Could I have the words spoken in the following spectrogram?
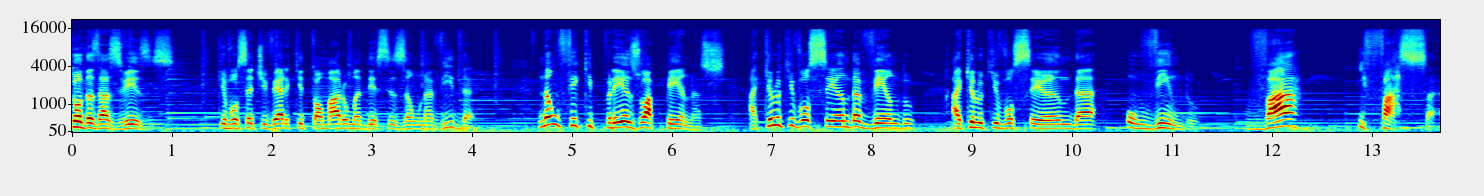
Todas as vezes que você tiver que tomar uma decisão na vida, não fique preso apenas àquilo que você anda vendo, aquilo que você anda ouvindo. Vá e faça.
